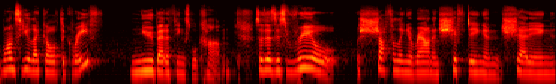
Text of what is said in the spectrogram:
once you let go of the grief, new, better things will come. So there's this real shuffling around and shifting and shedding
